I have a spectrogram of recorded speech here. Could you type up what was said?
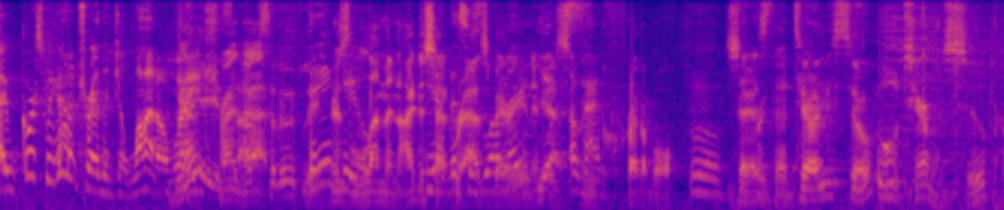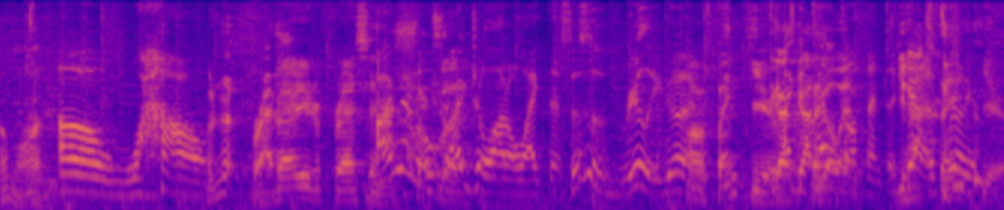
of course, we got to try the gelato, right? Please, Try that. absolutely. Thank There's you. lemon. I just Yeah, had this is raspberry lemon? and it Yes. was Okay. incredible. Mm. Super There's good. tiramisu. Ooh, tiramisu. Come on. Oh, wow. Wasn't it fresh? Very refreshing. I've never So tried good. gelato like this. This is really good. Oh, thank you. You guys got to tell go it's in. authentic. You Yeah, it's to. really- Thank you.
